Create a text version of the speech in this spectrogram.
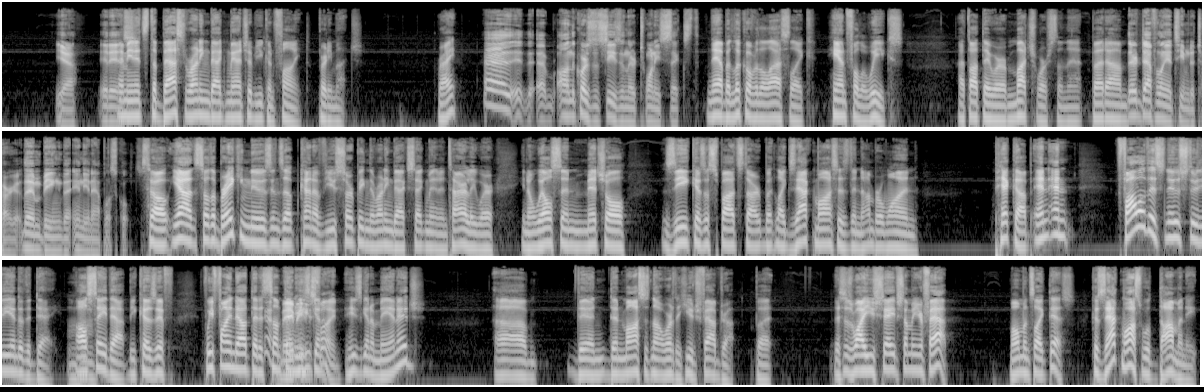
Yeah, it is. I mean, it's the best running back matchup you can find, pretty much. Right? Uh, it- uh, on the course of the season, they're 26th. Yeah, but look over the last like handful of weeks. I thought they were much worse than that. But um They're definitely a team to target. Them being the Indianapolis Colts. So yeah, so the breaking news ends up kind of usurping the running back segment entirely, where you know Wilson, Mitchell, Zeke as a spot start, but like Zach Moss is the number one pickup, and and follow this news through the end of the day. I'll say that because if if we find out that it's Yeah, something he's, he's gonna fine. he's gonna manage, um, then then Moss is not worth a huge fab drop. But this is why you save some of your fab moments like this because Zach Moss will dominate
